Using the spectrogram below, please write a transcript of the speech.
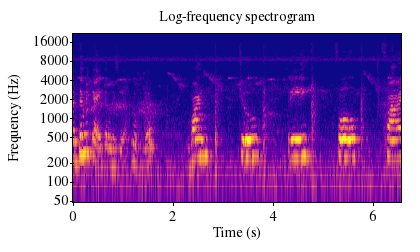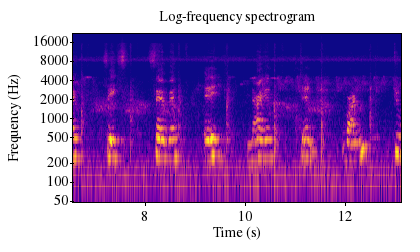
റദ്ദമിക്കായിട്ട് നമുക്ക് ചെയ്യാം. നോക്കിക്കോ one two three four five six seven eight nine ten one two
